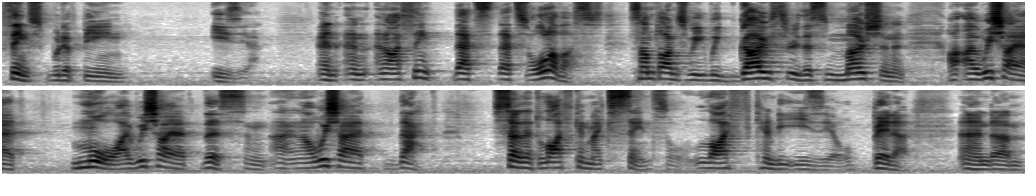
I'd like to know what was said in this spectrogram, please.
things would have been easier. And, and, and I think that's, that's all of us. Sometimes we, we go through this motion, and I, I wish I had more. I wish I had this, and, and I wish I had that, so that life can make sense, or life can be easier or better. And, um,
